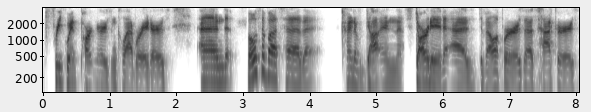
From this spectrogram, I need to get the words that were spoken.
frequent partners and collaborators. And both of us had kind of gotten started as developers, as hackers,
